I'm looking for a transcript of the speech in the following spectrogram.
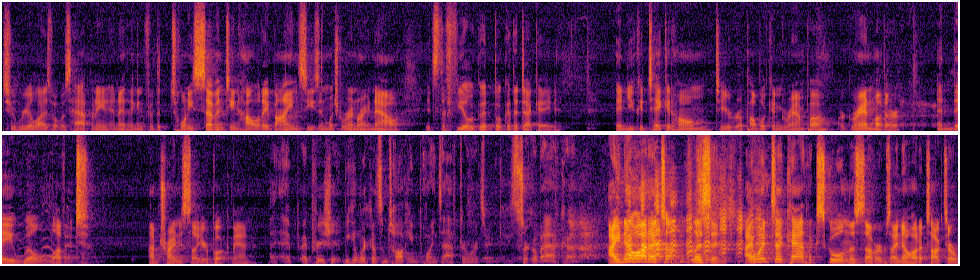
to realize what was happening, and I think and for the 2017 holiday buying season, which we're in right now, it's the feel-good book of the decade, and you could take it home to your Republican grandpa or grandmother, and they will love it. I'm trying to sell your book, man. I, I, I appreciate it. We can work on some talking points afterwards. We can circle back. Um, I know how to talk. Listen, I went to Catholic school in the suburbs. I know how to talk to r-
